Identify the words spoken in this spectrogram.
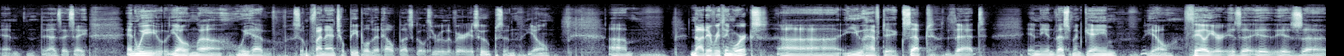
and as I say, and we you know uh, we have some financial people that help us go through the various hoops, and you know. Um, not everything works. Uh, you have to accept that in the investment game, you know, failure is a is is uh,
